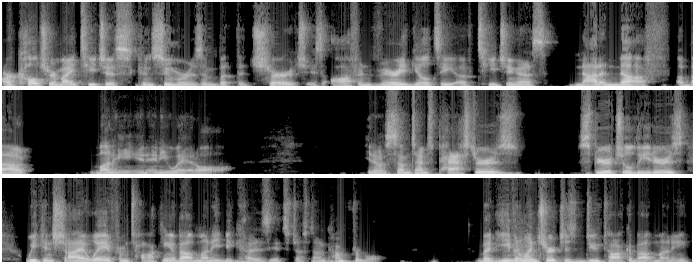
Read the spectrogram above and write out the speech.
Our culture might teach us consumerism, but the church is often very guilty of teaching us not enough about money in any way at all. You know, sometimes pastors, spiritual leaders, we can shy away from talking about money because it's just uncomfortable. But even when churches do talk about money,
